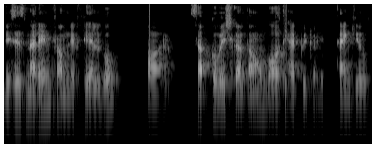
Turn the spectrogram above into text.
This is Naren from Nifty algo और सबको विश करता हूँ बहुत हैप्पी ट्रेडिंग थैंक यू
